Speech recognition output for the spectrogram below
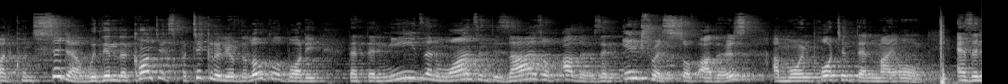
but consider within the context, particularly of the local body, that the needs and wants and desires of others and interests of others are more important than my own. As an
